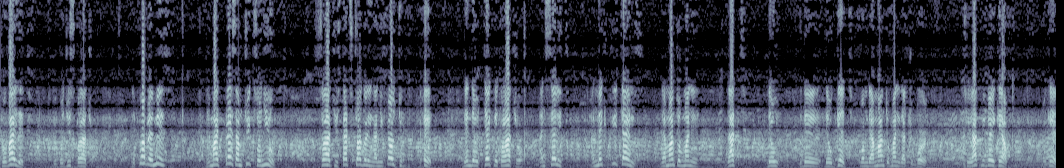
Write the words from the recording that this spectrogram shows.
provided you produce collateral. The problem is, they might play some tricks on you so that you start struggling and you fail to pay. Then they'll take the collateral and sell it and make three times the amount of money that they'll, they, they'll get from the amount of money that you borrowed. So you have to be very careful. Okay.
